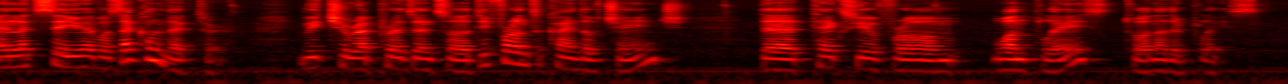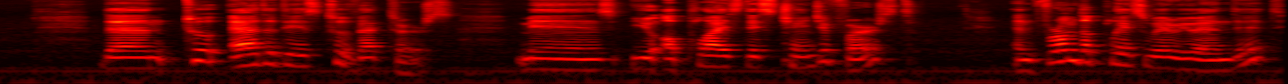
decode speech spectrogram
And let's say you have a second vector, which represents a different kind of change that takes you from one place to another place. Then to add these two vectors means you apply this change first, and from the place where you ended,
